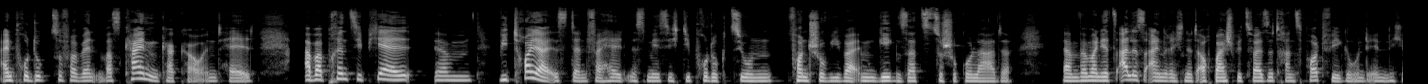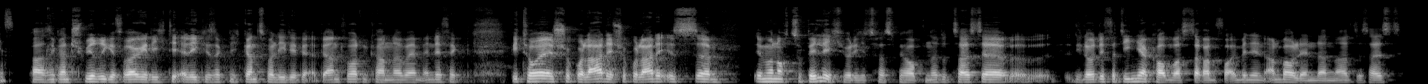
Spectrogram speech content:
ein Produkt zu verwenden, was keinen Kakao enthält. Aber prinzipiell ähm, wie teuer ist denn verhältnismäßig die Produktion von Shoviva im Gegensatz zur Schokolade? Ähm, wenn man jetzt alles einrechnet, auch beispielsweise Transportwege und ähnliches? Das ist eine ganz schwierige Frage, die ich dir ehrlich gesagt nicht ganz valide be beantworten kann. Aber im Endeffekt, wie teuer ist Schokolade? Schokolade ist ähm, immer noch zu billig, würde ich jetzt fast behaupten. Ne? Das heißt ja, äh, die Leute verdienen ja kaum was daran, vor allem in den Anbauländern. Ne? Das heißt,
